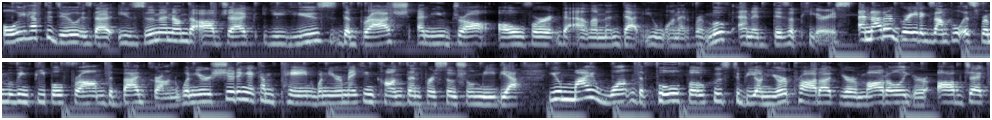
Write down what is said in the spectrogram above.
all you have to do is that you zoom in on the object, you use the brush and you draw over the element that you want to remove and it disappears. Another great example is removing people from the background. When you're shooting a campaign, when you're making content for social media, you might want the full focus to be on your product, your model, your object,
